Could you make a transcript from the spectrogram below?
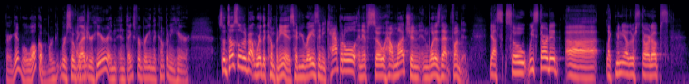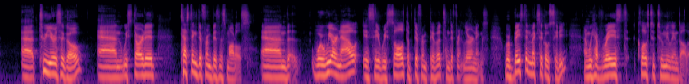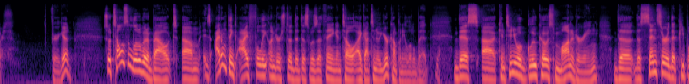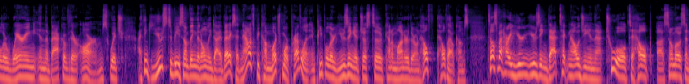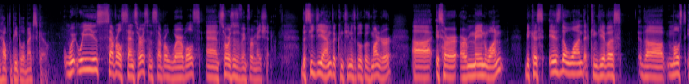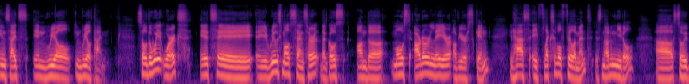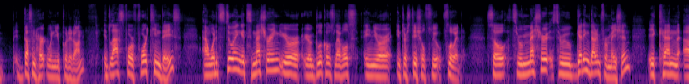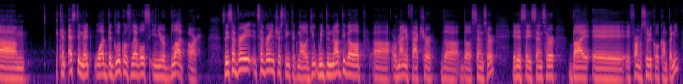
Very good. Well, welcome. We're, we're so glad you. you're here and, and thanks for bringing the company here. So tell us a little bit about where the company is. Have you raised any capital? And if so, how much? And, and what is that funded? Yes. So we started, uh, like many other startups, uh, two years ago, and we started testing different business models. And where we are now is a result of different pivots and different learnings. We're based in Mexico City, and we have raised close to $2 million. Very good. So tell us a little bit about. Um, is, I don't think I fully understood that this was a thing until I got to know your company a little bit. Yeah. This uh, continual glucose monitoring, the the sensor that people are wearing in the back of their arms, which I think used to be something that only diabetics had. Now it's become much more prevalent, and people are using it just to kind of monitor their own health health outcomes. Tell us about how you're using that technology and that tool to help uh, Somos and help the people of Mexico we, we use several sensors and several wearables and sources of information. The CGM, the continuous glucose monitor, uh, is our, our main one because is the one that can give us the most insights in real in real time. So the way it works, it's a, a really small sensor that goes on the most outer layer of your skin. It has a flexible filament. It's not a needle, uh, so it, it doesn't hurt when you put it on. It lasts for 14 days. And what it's doing, it's measuring your, your glucose levels in your interstitial flu fluid. So through measure, through getting that information, it can, um, it can estimate what the glucose levels in your blood are. So it's a very, it's a very interesting technology. We do not develop uh, or manufacture the, the sensor. It is a sensor by a, a pharmaceutical company.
